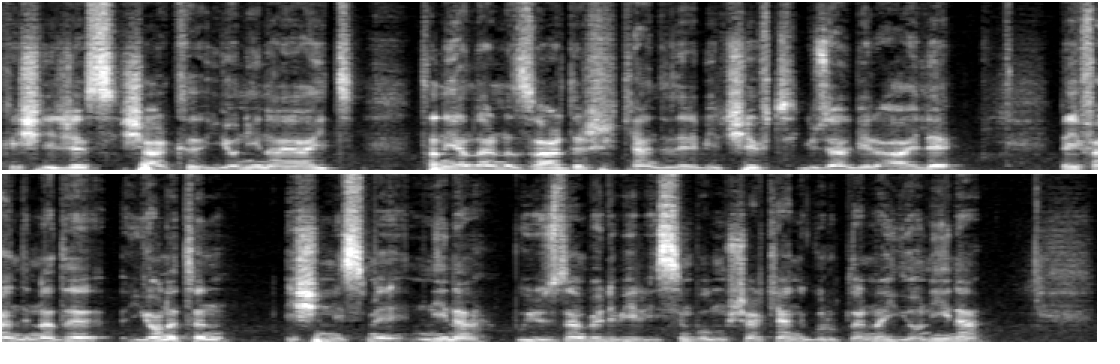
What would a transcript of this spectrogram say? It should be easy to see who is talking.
Speaker 1: şarkı işleyeceğiz. Şarkı Yonina'ya ait. Tanıyanlarınız vardır. Kendileri bir çift, güzel bir aile. Beyefendinin adı Jonathan, eşinin ismi Nina. Bu yüzden böyle bir isim bulmuşlar kendi gruplarına Yonina.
